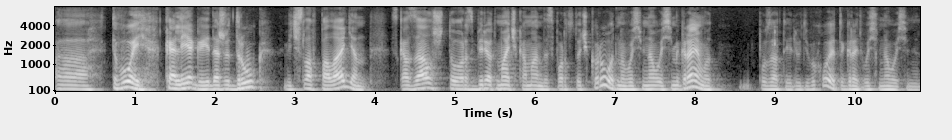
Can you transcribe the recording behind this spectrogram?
А, твой коллега и даже друг Вячеслав Палагин сказал, что разберет матч команды sports.ru. Вот мы 8 на 8 играем, вот пузатые люди выходят играть 8 на 8.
